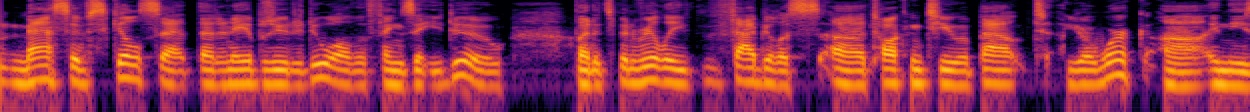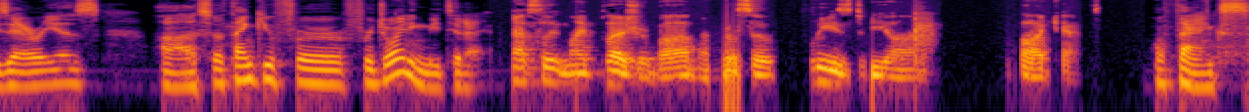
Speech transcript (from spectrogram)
massive skill set that enables you to do all the things that you do. But it's been really fabulous uh, talking to you about your work uh, in these areas. Uh, so thank you for for joining me today. Absolutely, my pleasure, Bob. I'm so pleased to be on the podcast. Well, thanks.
